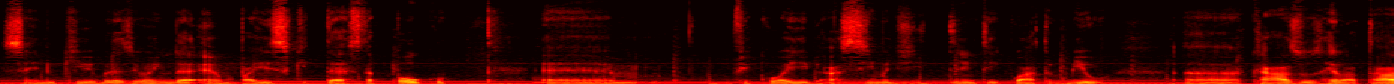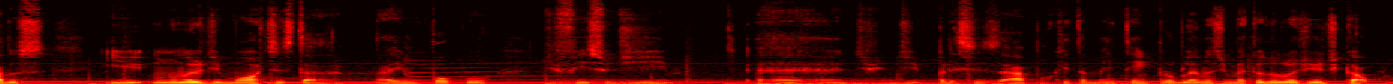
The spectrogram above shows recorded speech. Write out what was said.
sendo que o Brasil ainda é um país que testa pouco, uh, ficou aí acima de 34 mil casos relatados e o número de mortes está aí um pouco difícil de é, de, de, precisar, porque também tem problemas de metodologia de cálculo.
